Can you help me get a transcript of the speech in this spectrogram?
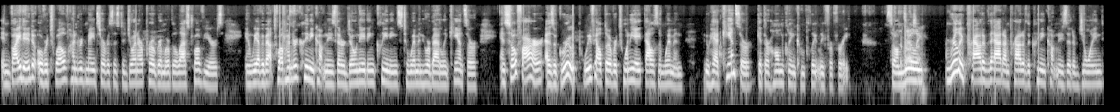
invited over 1,200 maid services to join our program over the last 12 years. And we have about 1,200 cleaning companies that are donating cleanings to women who are battling cancer. And so far, as a group, we've helped over 28,000 women who had cancer get their home cleaned completely for free. So I'm That's really awesome. I'm really proud of that. I'm proud of the cleaning companies that have joined.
